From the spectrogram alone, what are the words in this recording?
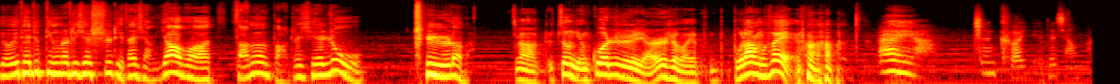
有一天就盯着这些尸体在想，要不啊咱们把这些肉吃了吧？啊，正经过日子人是吧？也不不浪费，是吧？哎呀，真可以这想法，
